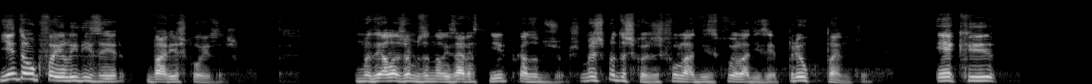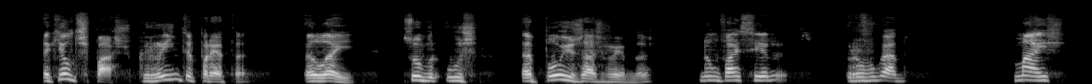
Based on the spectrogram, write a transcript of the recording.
E então o que foi ali dizer? Várias coisas. Uma delas vamos analisar a seguir por causa dos juros. Mas uma das coisas que foi lá dizer, que foi lá dizer preocupante é que aquele despacho que reinterpreta a lei sobre os apoios às rendas não vai ser revogado. Mas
